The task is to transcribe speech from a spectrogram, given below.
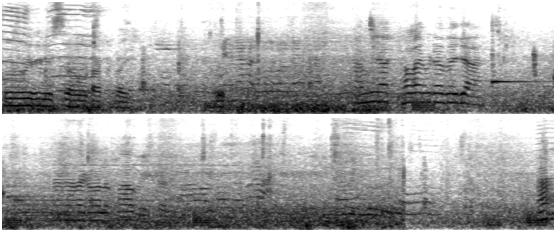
শুরু হয়ে গেছে হঠাৎ ভাই। আমি এক খেলায় উঠে করে। হ্যাঁ?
